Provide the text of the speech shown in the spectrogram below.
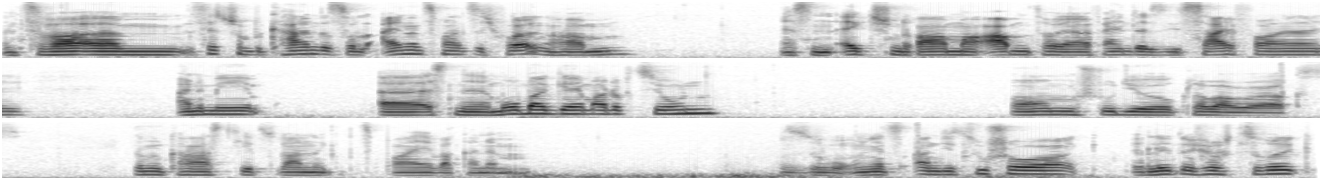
Und zwar ähm, ist jetzt schon bekannt, es soll 21 Folgen haben. Es ist ein Action-Drama, Abenteuer, Fantasy, Sci-Fi, Anime. Äh, ist eine Mobile Game-Adoption vom Studio Cloverworks. Simulcast hierzulande gibt es bei Wackernem. So, und jetzt an die Zuschauer, lehnt euch euch zurück,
